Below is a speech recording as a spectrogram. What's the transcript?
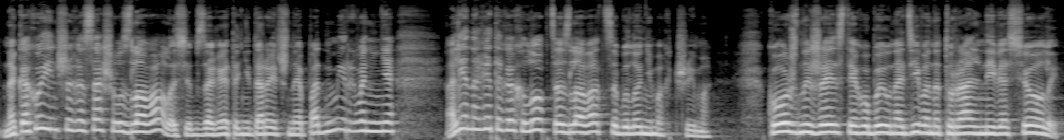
На каго іншага Саша ўзлавалася б за гэта недарэчнае падміргванне, але на гэтага хлопца злавацца было немагчыма. Кожны жэст яго быў надзіва натуральны і вясёлы.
